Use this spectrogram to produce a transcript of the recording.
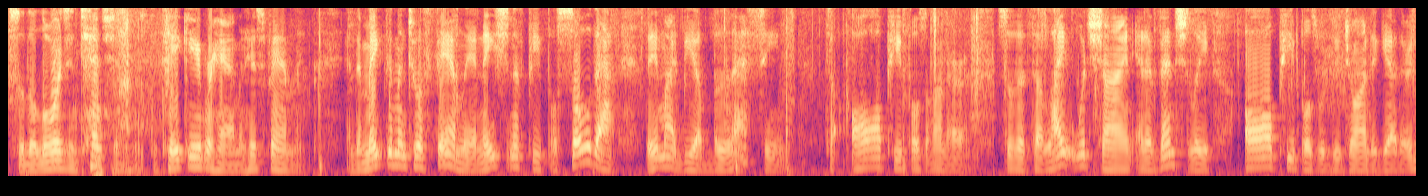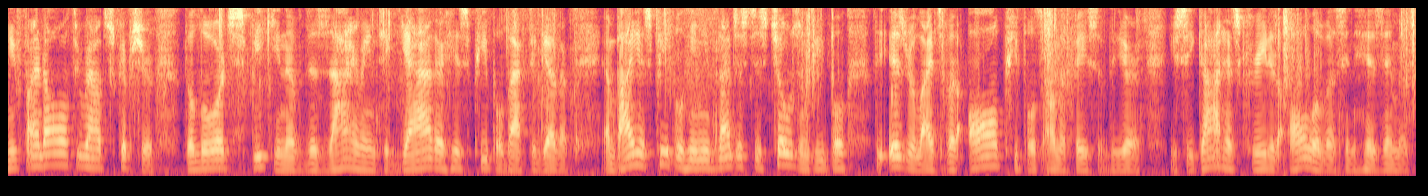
So the Lord's intention is to take Abraham and his family and to make them into a family, a nation of people, so that they might be a blessing to all peoples on earth, so that the light would shine and eventually all peoples would be drawn together. And you find all throughout Scripture the Lord speaking of desiring to gather his people back together. And by his people, he means not just his chosen people, the Israelites, but all peoples on the face of the earth. You see, God has created all of us in his image,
